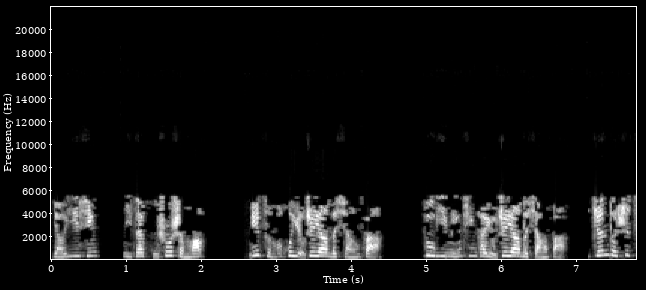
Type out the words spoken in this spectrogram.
姚一星，你在胡说什么？你怎么会有这样的想法？陆一鸣听他有这样的想法，真的是气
